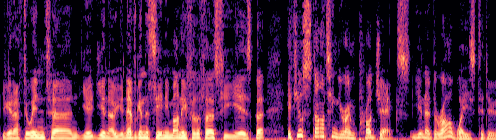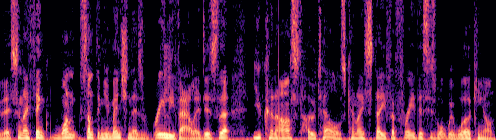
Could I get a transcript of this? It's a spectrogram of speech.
you're going to have to intern, you you know you're never going to see any money for the first few years. But if you're starting your own projects, you know there are ways to do this, and I think one something you mentioned is really valid is that you can ask hotels, "Can I stay for free? This is what we're working on."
